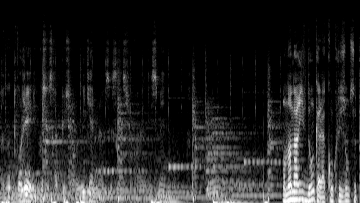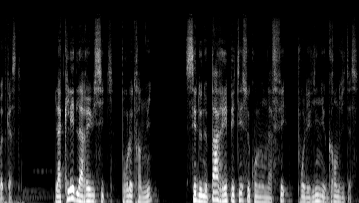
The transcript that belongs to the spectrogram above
un, autre projet et du coup ce sera plus sur le week-end, ce sera sur euh, des semaines. On en arrive donc à la conclusion de ce podcast. La clé de la réussite pour le train de nuit, c'est de ne pas répéter ce que l'on a fait pour les lignes grande vitesse.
